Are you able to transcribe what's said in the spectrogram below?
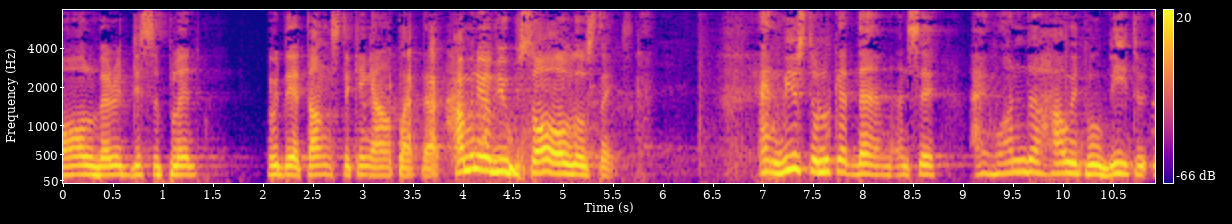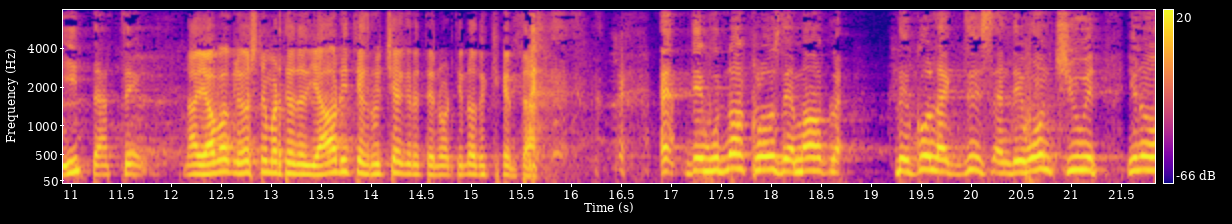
all very disciplined with their tongue sticking out like that. How many of you saw all those things? And we used to look at them and say, I wonder how it will be to eat that thing. ನಾವು ಯಾವಾಗ್ಲೂ ಯೋಚನೆ ಮಾಡ್ತಾ ಇದ್ದದ್ದು ಯಾವ ರೀತಿಯಾಗಿ ರುಚಿಯಾಗಿರುತ್ತೆ ನೋಡಿ ತಿನ್ನೋದಕ್ಕೆ ಅಂತ And they would not close their mouth like, they go like this and they won't chew it, you know,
